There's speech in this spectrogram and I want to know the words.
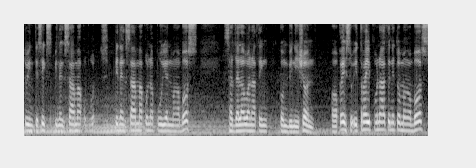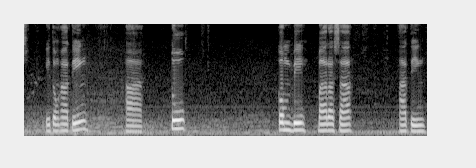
26 pinagsama ko po, pinagsama ko na po yan mga boss sa dalawa nating combination. Okay so itry po natin ito mga boss. Itong ating ah 2 kombi para sa ating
